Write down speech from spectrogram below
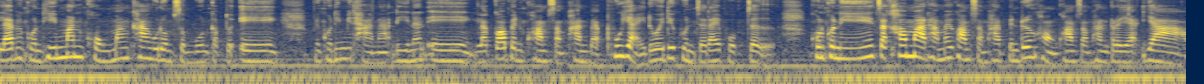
และเป็นคนที่มั่นคงมั่งคั่งอุดมสมบูรณ์กับตัวเอง เป็นคนที่มีฐานะดีนั่นเอง แล้วก็เป็นความสัมพันธ์แบบผู้ใหญ่ด้วยที่คุณจะได้พบเจอ คนคนนี้จะเข้ามาทำให้ความสัมพันธ์เป็นเรื่องของความสัมพันธ์ระยะยาว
